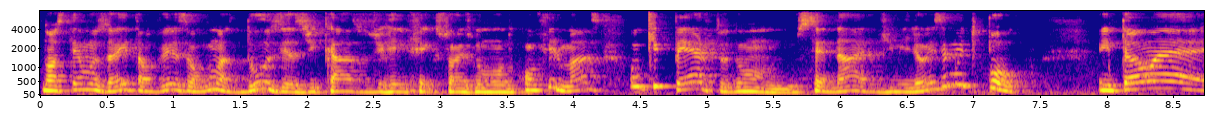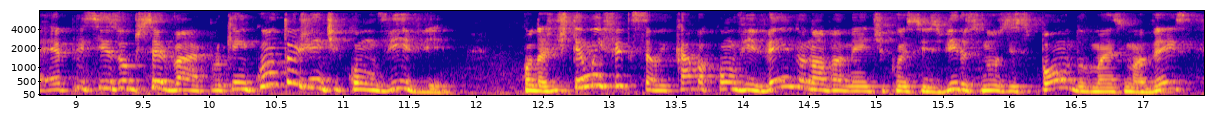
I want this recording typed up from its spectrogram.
nós temos aí talvez algumas dúzias de casos de reinfecções no mundo confirmados, o que perto de um cenário de milhões é muito pouco. Então, é, é preciso observar, porque enquanto a gente convive quando a gente tem uma infecção e acaba convivendo novamente com esses vírus, nos expondo mais uma vez,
